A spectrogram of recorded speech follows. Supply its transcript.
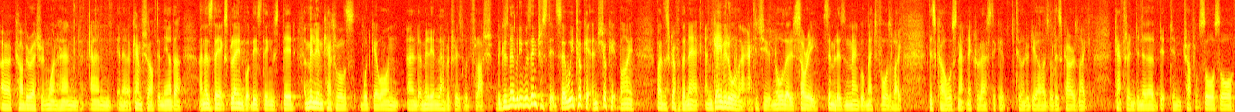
a carburetor in one hand and you know, a camshaft in the other. And as they explained what these things did, a million kettles would go on and a million lavatories would flush because nobody was interested. So we took it and shook it by, by the scruff of the neck and gave it all that attitude and all those sorry similes and mangled metaphors like this car will snap Nicolastic at 200 yards or this car is like Catherine Deneuve dipped in truffle sauce or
